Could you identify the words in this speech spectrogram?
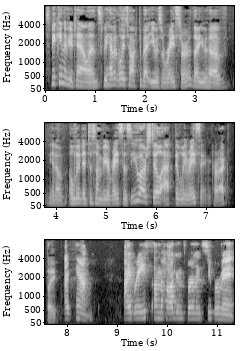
speaking of your talents, we haven't really talked about you as a racer, though you have you know alluded to some of your races. You are still actively racing, correct? Like I am. I race on the Hagens Berman Supermint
